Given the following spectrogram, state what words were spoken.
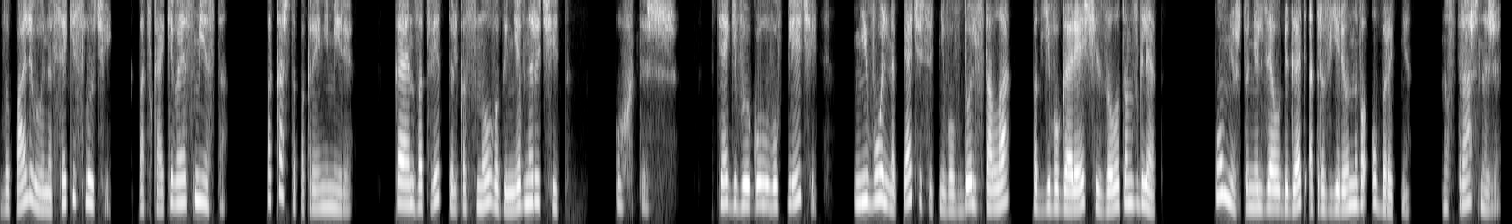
Выпаливаю на всякий случай, подскакивая с места. Пока что, по крайней мере. Каин в ответ только снова гневно рычит. «Ух ты ж!» Втягиваю голову в плечи, невольно пячусь от него вдоль стола под его горящий золотом взгляд. Помню, что нельзя убегать от разъяренного оборотня. Но страшно же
